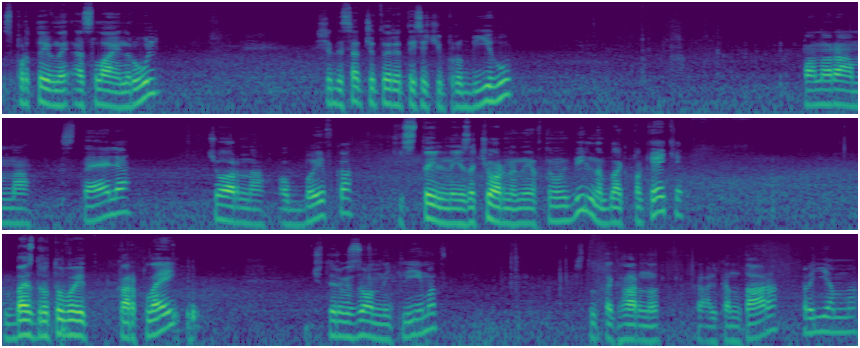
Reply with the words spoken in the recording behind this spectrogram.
спортивний S-Line руль. 64 тисячі пробігу. Панорамна стеля, чорна оббивка, такий стильний зачорнений автомобіль на блек пакеті. Бездротовий CarPlay, чотирьохзонний клімат. Тут так гарно така алькантара приємна.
